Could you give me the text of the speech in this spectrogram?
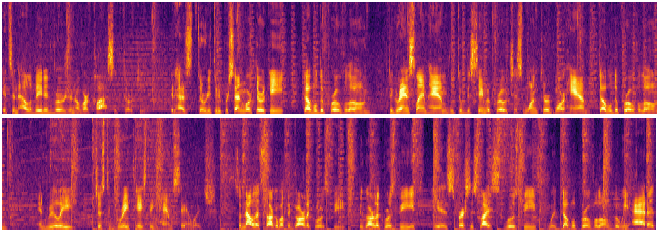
it's an elevated version of our classic turkey. It has 33% more turkey, double the provolone. The Grand Slam ham, we took the same approach, has one third more ham, double the provolone, and really just a great tasting ham sandwich. So now let's talk about the garlic roast beef. The garlic roast beef is freshly sliced roast beef with double provolone, but we added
